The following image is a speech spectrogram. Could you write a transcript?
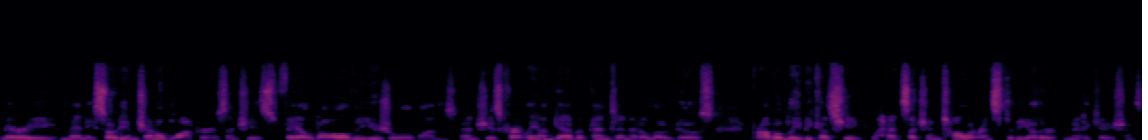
very many sodium channel blockers and she's failed all the usual ones. And she's currently on gabapentin at a low dose probably because she had such intolerance to the other medications.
